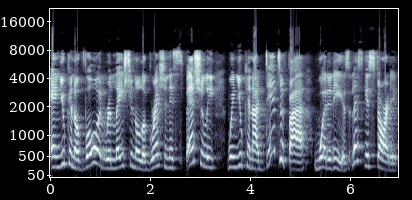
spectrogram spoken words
and you can avoid relational aggression, especially when you can identify what it is. Let's get started.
